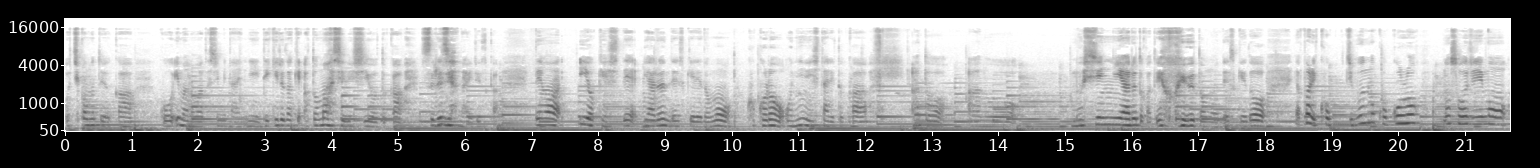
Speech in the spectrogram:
落ち込むというかこう今の私みたいにできるだけ後回しにしようとかするじゃないですか。でまあ意を決してやるんですけれども心を鬼にしたりとかあとあの無心にやるとかってよく言うと思うんですけどやっぱりこ自分の心の掃除も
